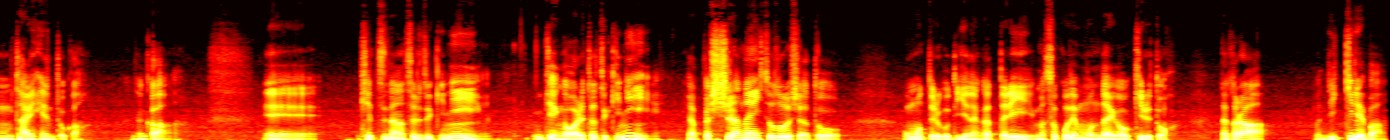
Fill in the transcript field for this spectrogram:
もう大変とか、なんか、えー、決断する時に、意見が割れた時に、やっぱ知らない人同士だと、思ってること言えなかったり、まあ、そこで問題が起きると。だから、できれば、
